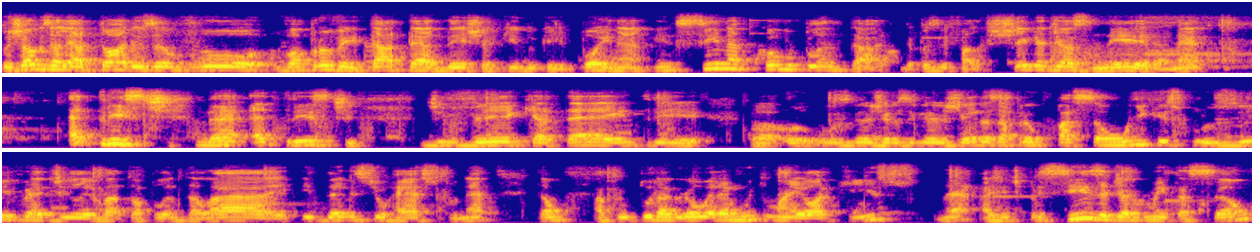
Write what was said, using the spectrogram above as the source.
os jogos aleatórios eu vou, vou aproveitar até a deixa aqui do que ele põe, né? Ensina como plantar. Depois ele fala, chega de asneira, né? É triste, né? É triste de ver que até entre os granjeiros e granjeiras, a preocupação única e exclusiva é de levar a tua planta lá e dane-se o resto, né? Então, a cultura grower é muito maior que isso, né? A gente precisa de argumentação.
